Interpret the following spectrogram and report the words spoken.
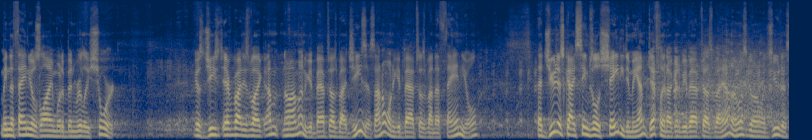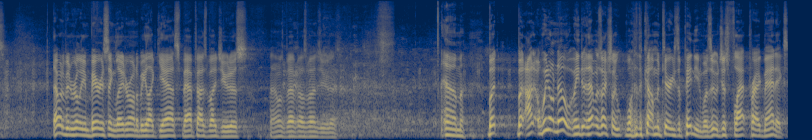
I mean, Nathaniel's line would have been really short because Jesus, everybody's like, I'm, no, I'm going to get baptized by Jesus. I don't want to get baptized by Nathaniel. That Judas guy seems a little shady to me. I'm definitely not going to be baptized by him. I don't know what's going on with Judas. That would have been really embarrassing later on to be like, yes, baptized by Judas. I was baptized by Judas. Um, but but I, we don't know. I mean, that was actually one of the commentary's opinion was it was just flat pragmatics.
